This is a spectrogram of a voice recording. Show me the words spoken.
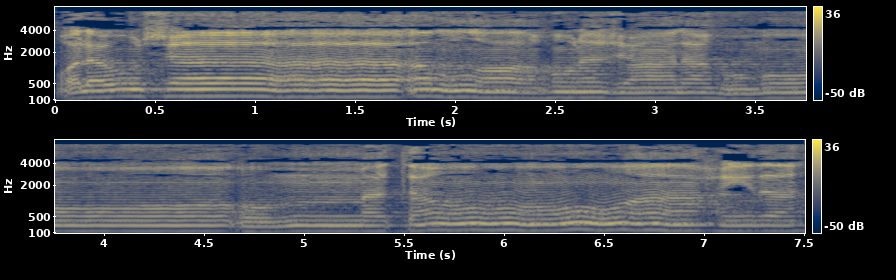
ولو شاء الله لجعلهم أمة واحدة.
